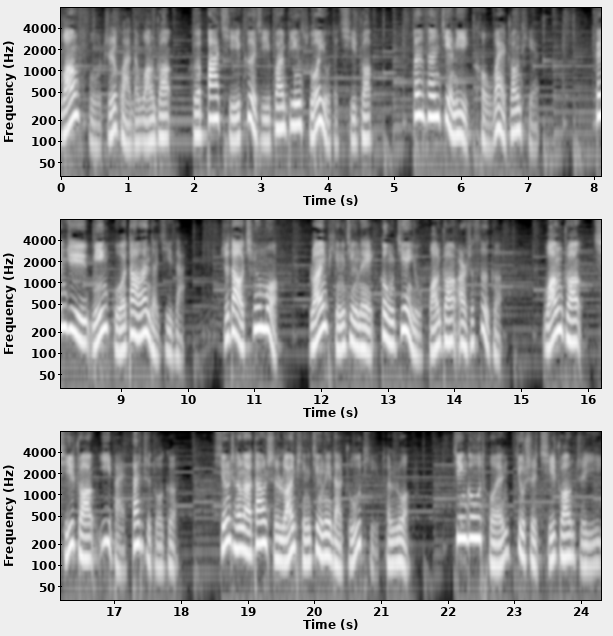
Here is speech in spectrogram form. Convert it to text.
王府直管的王庄和八旗各级官兵所有的旗庄，纷纷建立口外庄田。根据民国档案的记载，直到清末，滦平境内共建有黄庄二十四个，王庄、齐庄一百三十多个，形成了当时滦平境内的主体村落。金沟屯就是齐庄之一。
